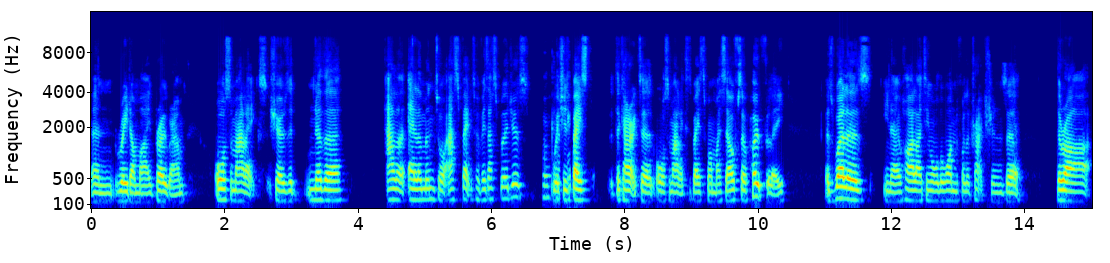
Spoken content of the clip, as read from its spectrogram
and read on my program, Awesome Alex shows another element or aspect of his Asperger's, Okay. which is based. The character Awesome Alex is based upon myself. So hopefully, as well as you know highlighting all the wonderful attractions that there are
